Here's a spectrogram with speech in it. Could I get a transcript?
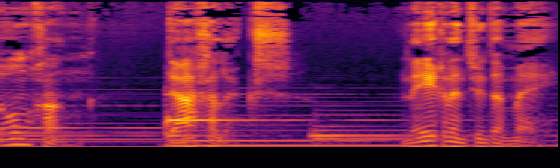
omgang. Dagelijks. 29 mei.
